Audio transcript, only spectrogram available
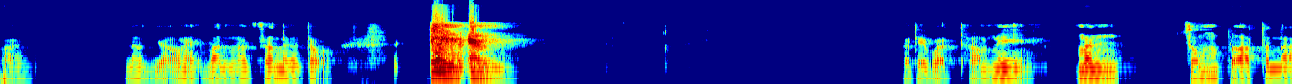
ไปลักยาวให้บั่นลักสั้นให้โตปฏิบัติธรรมนี่ มันสมปรารถนา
